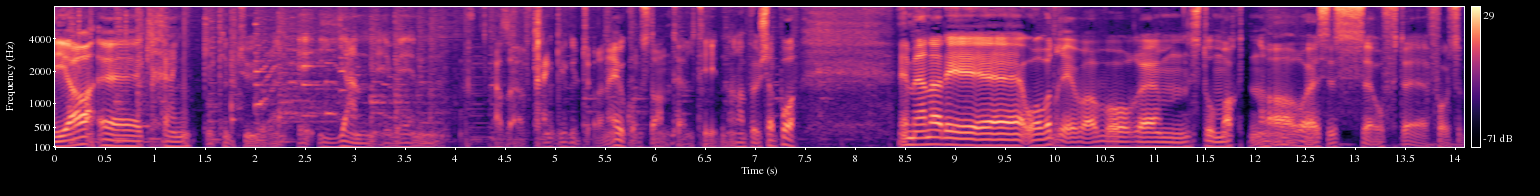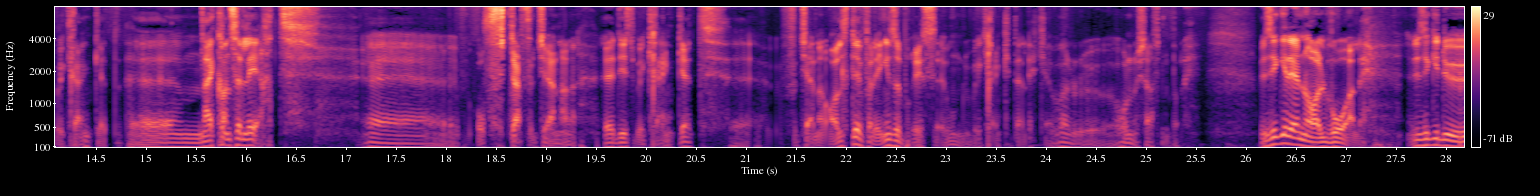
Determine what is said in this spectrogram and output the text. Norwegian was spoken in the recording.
Ja, eh, krenkekulturen er igjen i vinden. Altså, krenkekulturen er jo konstant hele tiden, og den pusher på. Jeg mener de eh, overdriver hvor um, stor makten har, og jeg synes ofte folk som blir krenket eh, Nei, kansellert. Eh, ofte fortjener det. Eh, de som blir krenket, eh, fortjener alltid, for det er ingen som bryr seg om du blir krenket eller ikke. Bare du kjeften på deg. Hvis ikke det er noe alvorlig, hvis ikke du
